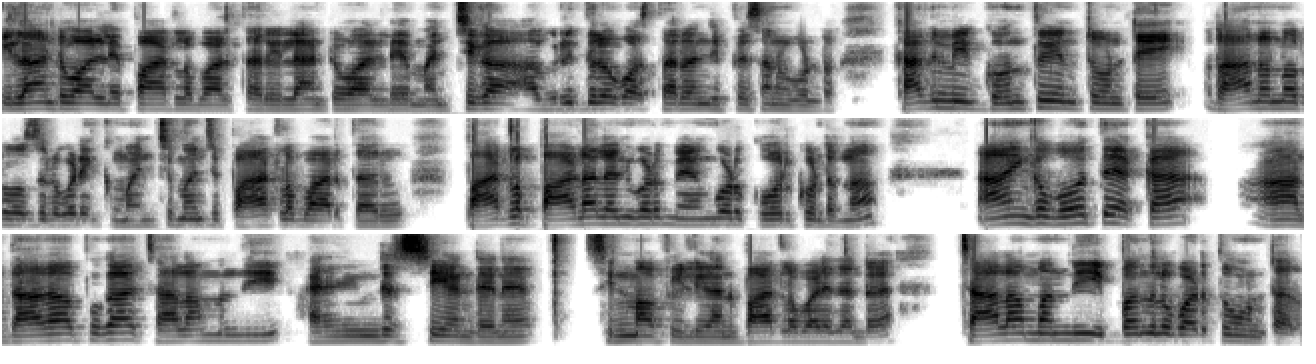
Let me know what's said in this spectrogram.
ఇలాంటి వాళ్ళే పాటలు పాడతారు ఇలాంటి వాళ్ళే మంచిగా అభివృద్ధిలోకి వస్తారని చెప్పేసి అనుకుంటాం. కాదు మీ గొంతు వింటుంటే రానున్న రోజులు కూడా ఇంకా మంచి మంచి పాటలు పాడతారు. పాటలు పాడాలని కూడా మేము కూడా కోరుకుంటున్నాం. ఆ ఇంకా పోతే అక్క ఆ, దాదాపుగా చాలా మంది ఇండస్ట్రీ అంటేనే సినిమా ఫీల్డ్ కానీ పాటలు పాడేదంటే చాలా మంది ఇబ్బందులు పడుతూ ఉంటారు.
